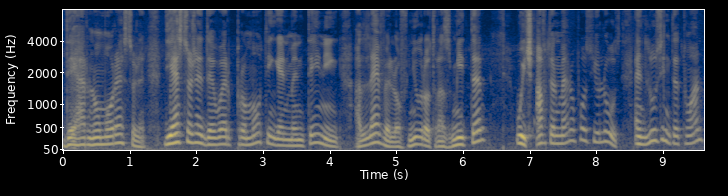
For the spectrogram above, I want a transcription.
they are no more estrogen. The estrogen they were promoting and maintaining a level of neurotransmitter which after menopause you lose. And losing that one,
